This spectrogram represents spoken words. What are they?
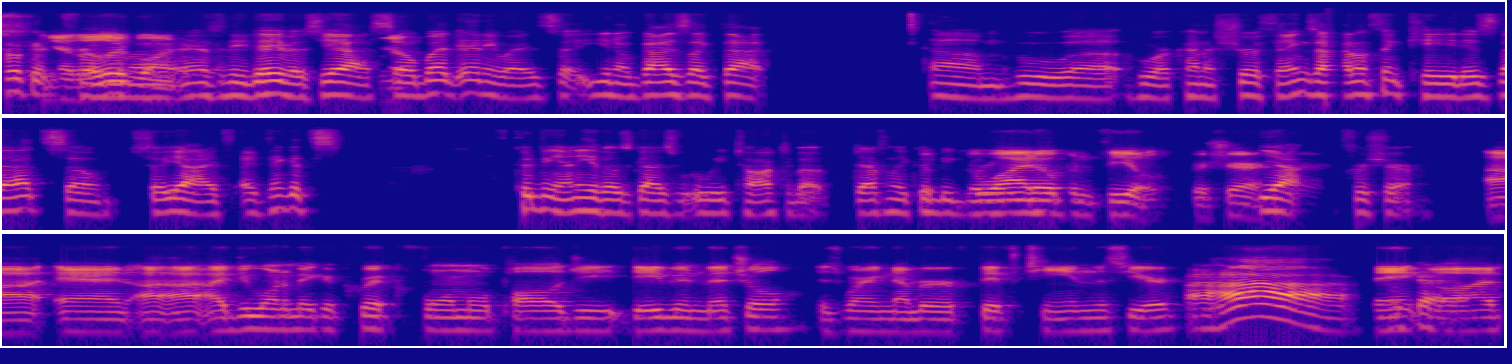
took it yeah, from uh, Anthony Davis. Yeah. yeah. So, but anyways, uh, you know, guys like that um, who uh, who are kind of sure things. I don't think Cade is that. So, so yeah, I, I think it's could be any of those guys we talked about. Definitely could be the wide open field for sure. Yeah, for sure. Uh, and I, I do want to make a quick formal apology. Davion Mitchell is wearing number 15 this year. Aha! Thank okay. God.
